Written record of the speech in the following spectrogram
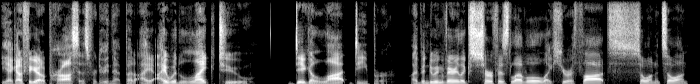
yeah, I got to figure out a process for doing that, but I I would like to dig a lot deeper. I've been doing very like surface level, like here are thoughts, so on and so on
